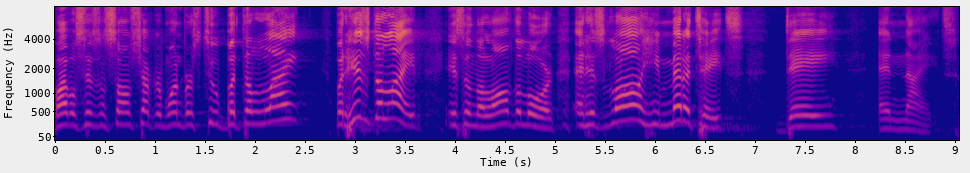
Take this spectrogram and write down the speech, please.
Bible says in Psalms chapter 1 verse 2, but delight, but his delight is in the law of the Lord, and his law he meditates day and night.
